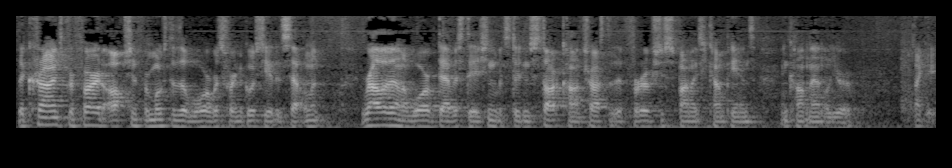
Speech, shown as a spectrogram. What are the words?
the Crown's preferred option for most of the war was for negotiated settlement, rather than a war of devastation which stood in stark contrast to the ferocious Spanish campaigns in continental Europe. Thank you.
